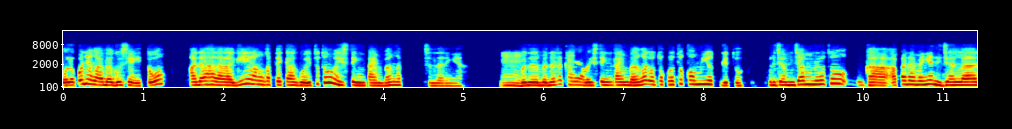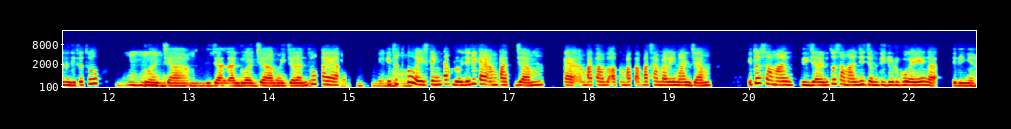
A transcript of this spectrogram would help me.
walaupun yang gak bagusnya itu ada hal, hal lagi yang ketika gue itu tuh wasting time banget sebenarnya Hmm. Bener-bener kayak wasting time banget untuk lo tuh commute gitu. Berjam-jam lo tuh nggak apa namanya di jalan gitu tuh hmm. dua jam di jalan dua jam di jalan tuh kayak itu tuh wasting time lo. Jadi kayak empat jam kayak empat empat empat sampai lima jam itu sama di jalan itu sama aja jam tidur gue ya nggak jadinya.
